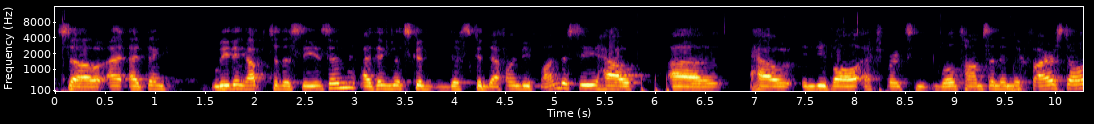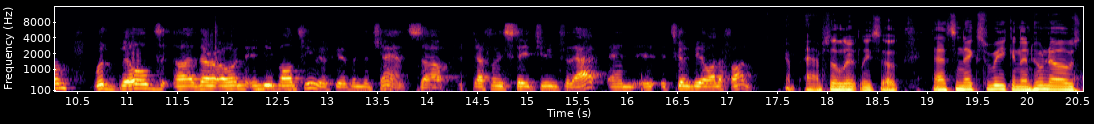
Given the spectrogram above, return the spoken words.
So I, I think leading up to the season. I think this could this could definitely be fun to see how uh, how indie ball experts Will Thompson and Nick Firestone would build uh, their own indie ball team if given the chance. So definitely stay tuned for that, and it, it's going to be a lot of fun. Yep, absolutely. So that's next week, and then who knows?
